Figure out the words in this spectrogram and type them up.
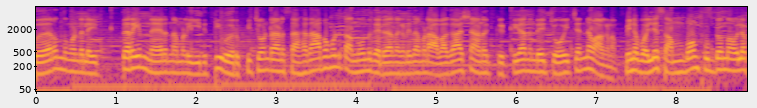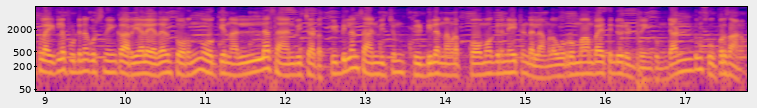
വേറൊന്നും കൊണ്ടല്ല ഇത്രയും നേരം നമ്മൾ ഇരുത്തി വെറുപ്പിച്ചുകൊണ്ടാണ് സഹതാപം കൊണ്ട് തന്നു കരുതാൻ കണ്ടത് നമ്മുടെ അവകാശമാണ്. കിട്ടിയാന്നുണ്ടെങ്കിൽ ചോദിച്ചെന്നെ വാങ്ങണം. പിന്നെ വലിയ സംഭവം ഫുഡൊന്നും ആവില്ല. ഫ്ലൈറ്റിലെ ഫുഡിനെ കുറിച്ച് നിങ്ങൾക്ക് അറിയാലോ. ഏതായാലും തുറന്നു നോക്കി നല്ല സാൻഡ്വിച്ച് ആട്ടോ. കിടിലം സാൻഡ്വിച്ചും കിടിലം നമ്മുടെ കോമോഗ്രനേറ്റ് ഉണ്ടല്ലോ. നമ്മളെ ഉറുമാമ്പയത്തിന്റെ ഒരു ഡ്രിങ്കും. രണ്ടും സൂപ്പർ സാധനം.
